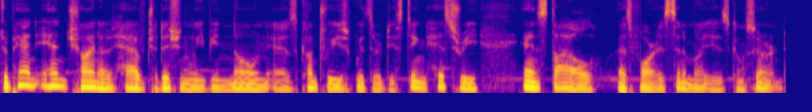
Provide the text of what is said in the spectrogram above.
Japan and China have traditionally been known as countries with their distinct history and style as far as cinema is concerned.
